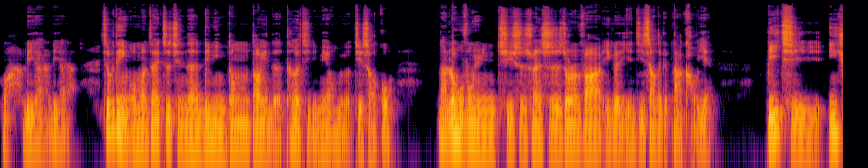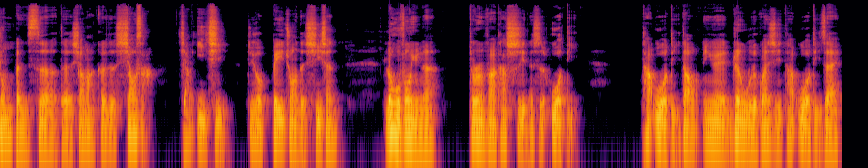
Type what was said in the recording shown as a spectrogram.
哇，厉害了，厉害了！这部电影我们在之前的林岭东导演的特辑里面，我们有介绍过。那《龙虎风云》其实算是周润发一个演技上的一个大考验。比起《英雄本色》的小马哥的潇洒、讲义气，最后悲壮的牺牲，《龙虎风云》呢，周润发他饰演的是卧底。他卧底到，因为任务的关系，他卧底在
